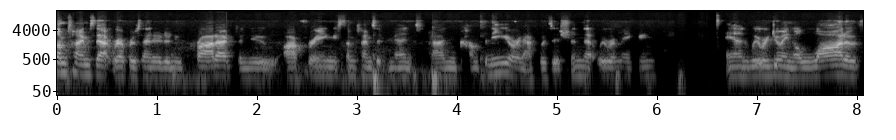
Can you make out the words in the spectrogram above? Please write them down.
Sometimes that represented a new product, a new offering. Sometimes it meant a new company or an acquisition that we were making. And we were doing a lot of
